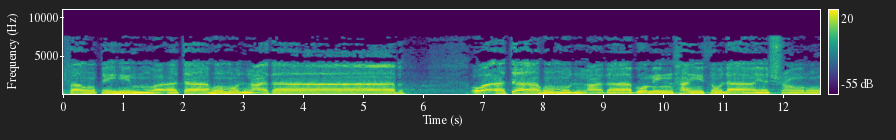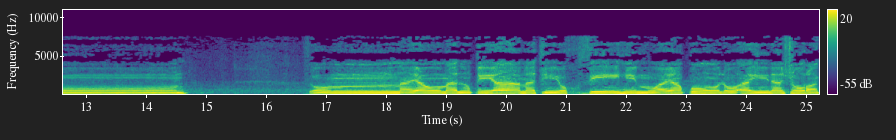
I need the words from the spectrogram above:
فوقهم وأتاهم العذاب وأتاهم العذاب من حيث لا يشعرون. ثم يوم القيامة يخزيهم ويقول أين شركائي؟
